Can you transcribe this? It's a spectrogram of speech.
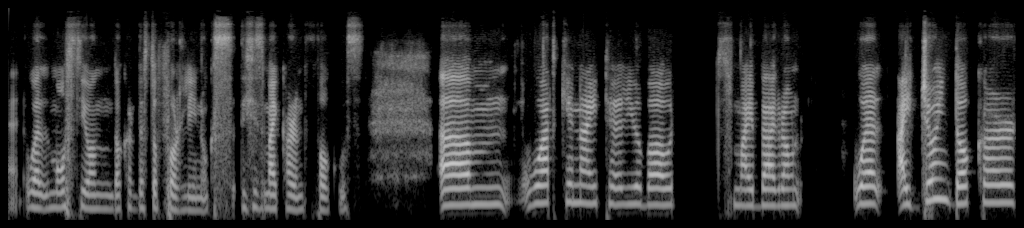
and, well, mostly on Docker desktop for Linux. This is my current focus. Um, what can I tell you about my background? Well, I joined Docker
